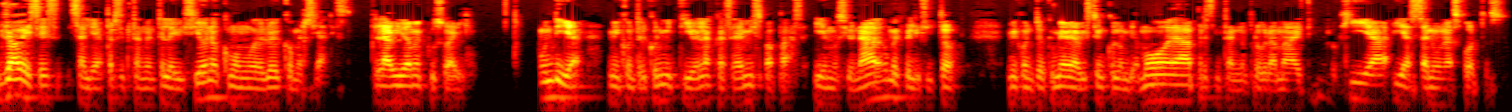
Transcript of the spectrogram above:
Yo a veces salía presentando en televisión o como modelo de comerciales. La vida me puso ahí. Un día me encontré con mi tío en la casa de mis papás y emocionado me felicitó. Me contó que me había visto en Colombia Moda, presentando un programa de tecnología y hasta en unas fotos.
